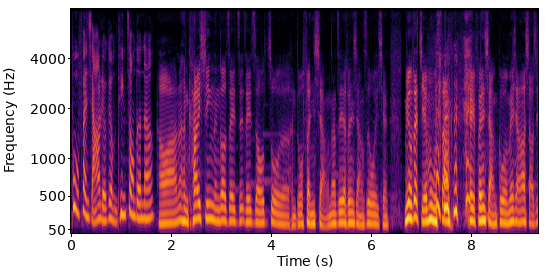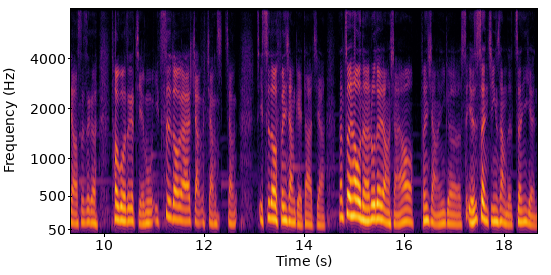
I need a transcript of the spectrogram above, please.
部分想要留给我们听众的呢？好啊，那很开心能够这这这一周做了很多分享。那这些分享是我以前没有在节目上 可以分享过，没想到小纪老师这个透过这个节。节目一次都来讲讲讲，一次都分享给大家。那最后呢，陆队长想要分享一个，也是圣经上的箴言，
